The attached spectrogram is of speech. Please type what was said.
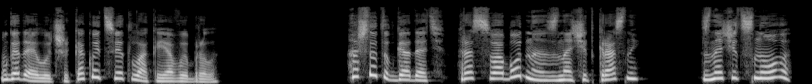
Угадай лучше, какой цвет лака я выбрала?» «А что тут гадать? Раз свободно, значит, красный. Значит, снова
